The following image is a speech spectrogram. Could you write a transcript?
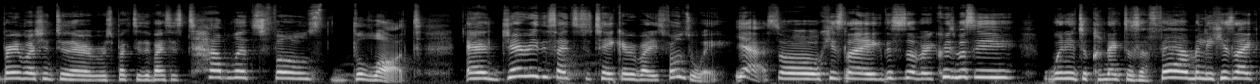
very much into their respective devices, tablets, phones, the lot. And Jerry decides to take everybody's phones away. Yeah, so he's like, this is not very Christmassy. We need to connect as a family. He's like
